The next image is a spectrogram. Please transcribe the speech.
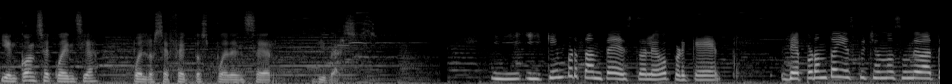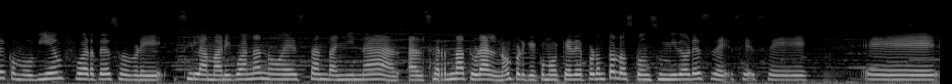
y en consecuencia, pues los efectos pueden ser diversos. Y, qué importante esto, Leo, porque de pronto ahí escuchamos un debate como bien fuerte sobre si la marihuana no es tan dañina al, ser natural, ¿no? Porque como que de pronto los consumidores se, se eh,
